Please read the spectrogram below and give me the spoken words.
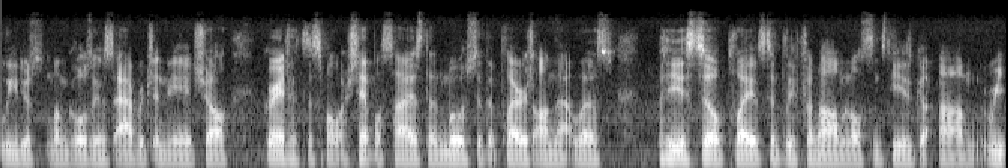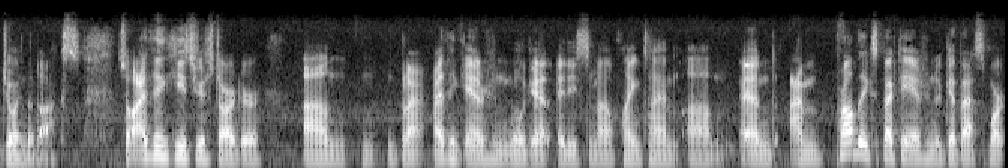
leaders among goals against average in the NHL. Granted, it's a smaller sample size than most of the players on that list, but he has still played simply phenomenal since he's um, rejoined the Ducks. So I think he's your starter. Um, but I think Andersen will get a decent amount of playing time, um, and I'm probably expecting Andersen to get that smart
